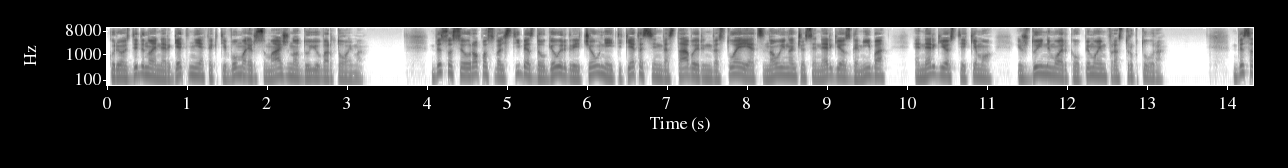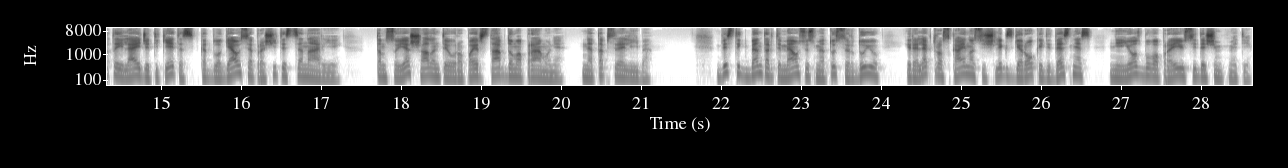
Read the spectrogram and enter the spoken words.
kurios didino energetinį efektyvumą ir sumažino dujų vartojimą. Visos Europos valstybės daugiau ir greičiau nei tikėtasi investavo ir investuoja į atsinaujinančios energijos gamybą, energijos tiekimo, išduinimo ir kaupimo infrastruktūrą. Visa tai leidžia tikėtis, kad blogiausia prašyti scenarijai - tamsoje šalanti Europa ir stabdoma pramonė - netaps realybė. Vis tik bent artimiausius metus ir dujų, ir elektros kainos išliks gerokai didesnės, nei jos buvo praėjusį dešimtmetį.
